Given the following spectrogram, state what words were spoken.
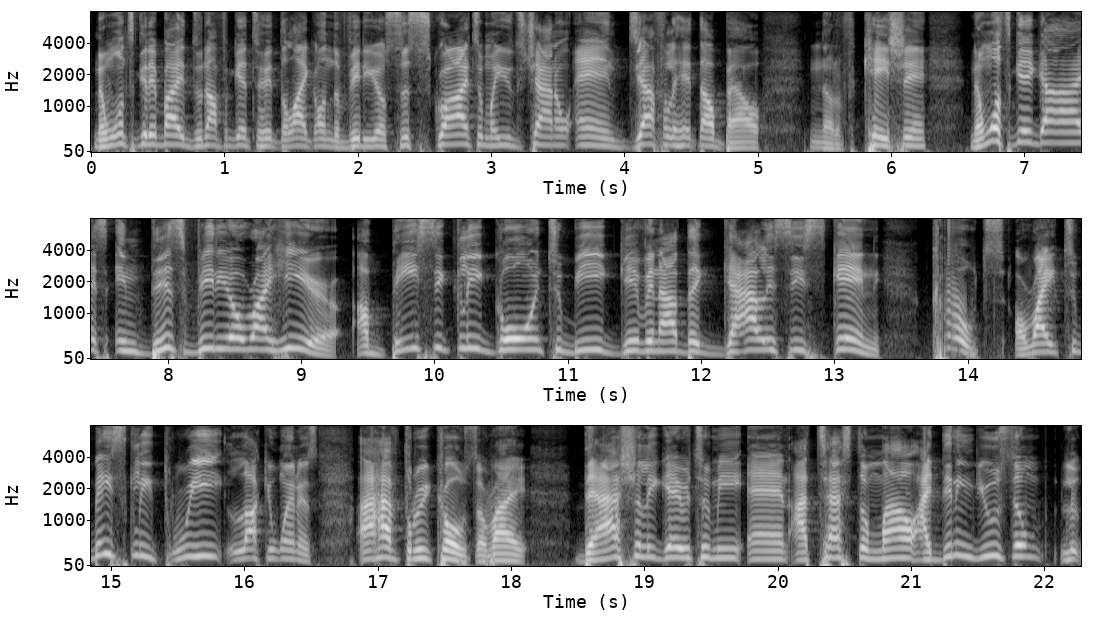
Now, once again, everybody, do not forget to hit the like on the video, subscribe to my YouTube channel, and definitely hit that bell notification. Now, once again, guys, in this video right here, I'm basically going to be giving out the Galaxy skin codes, all right, to basically three lucky winners. I have three codes, all right. They actually gave it to me and I test them out. I didn't use them. Look,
